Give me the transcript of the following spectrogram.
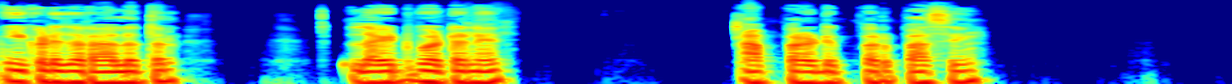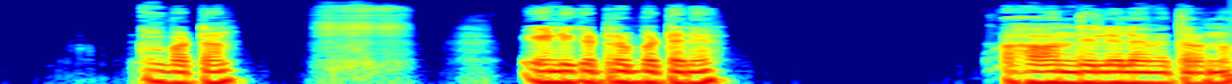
इकडे जर आलं तर लाइट बटन आहेत upper dipper passing button indicator button आहे. हॉर्न दिलेला आहे मित्रांनो.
